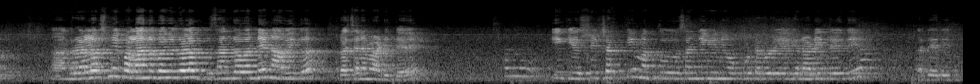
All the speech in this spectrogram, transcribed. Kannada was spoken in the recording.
ಗೃಹಲಕ್ಷ್ಮಿ ಫಲಾನುಭವಿಗಳ ಸಂಘವನ್ನೇ ನಾವೀಗ ರಚನೆ ಮಾಡಿದ್ದೇವೆ. ಅದು ಈಗ ಶ್ರೀಶಕ್ತಿ ಮತ್ತು ಸಂಜೀವಿನಿ ಒಕ್ಕೂಟಗಳು ಹೇಗೆ ನಡೀತಾ ಇದೆಯಾ ಅದೇ ರೀತಿ.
